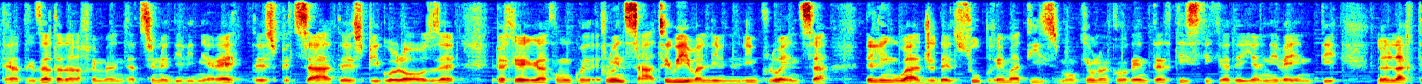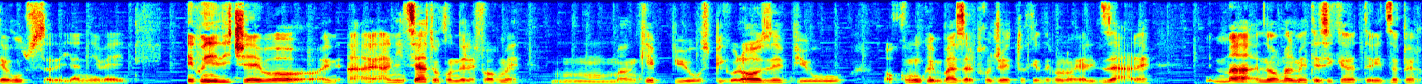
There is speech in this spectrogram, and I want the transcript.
caratterizzata dalla frammentazione di linee rette, spezzate, spigolose, perché era comunque influenzata, seguiva l'influenza del linguaggio del suprematismo, che è una corrente artistica degli anni venti, nell'arte russa degli anni venti. E quindi dicevo, ha iniziato con delle forme mm, anche più spigolose, più o comunque in base al progetto che devono realizzare, ma normalmente si caratterizza per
